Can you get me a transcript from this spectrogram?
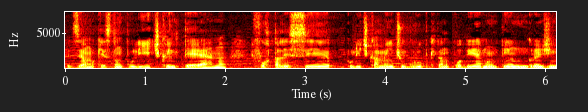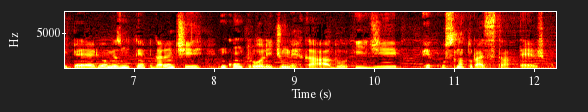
Quer dizer, é uma questão política interna, fortalecer politicamente o grupo que está no poder, mantendo um grande império, e ao mesmo tempo garantir um controle de um mercado e de recursos naturais estratégicos.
